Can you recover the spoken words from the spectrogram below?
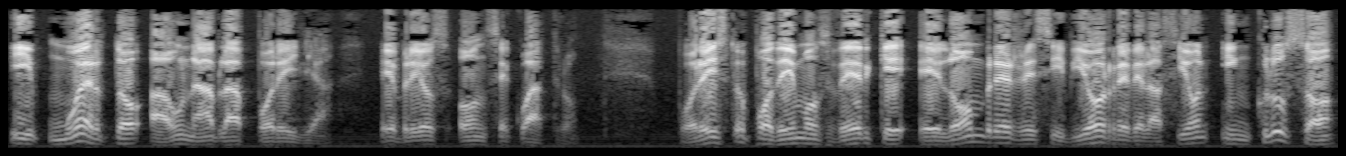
y muerto aún habla por ella. Hebreos 11:4. Por esto podemos ver que el hombre recibió revelación incluso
